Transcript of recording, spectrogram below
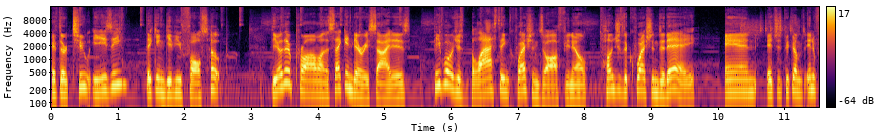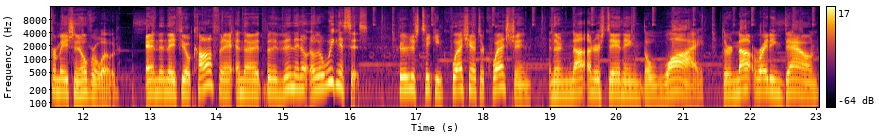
if they're too easy, they can give you false hope. The other problem on the secondary side is people are just blasting questions off, you know, hundreds of questions a day, and it just becomes information overload and then they feel confident, and but then they don't know their weaknesses because they're just taking question after question, and they're not understanding the why. They're not writing down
